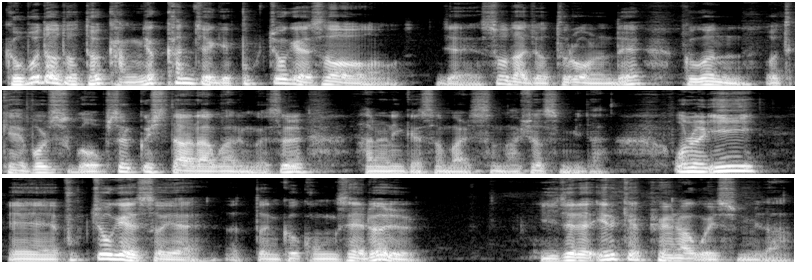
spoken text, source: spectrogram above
그보다도 더 강력한 적이 북쪽에서 이제 쏟아져 들어오는데 그건 어떻게 해볼 수가 없을 것이다라고 하는 것을 하나님께서 말씀하셨습니다. 오늘 이 예, 북쪽에서의 어떤 그 공세를 이절에 이렇게 표현하고 있습니다.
